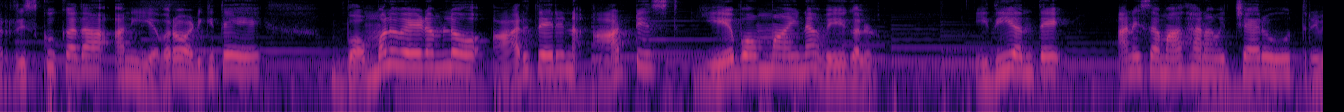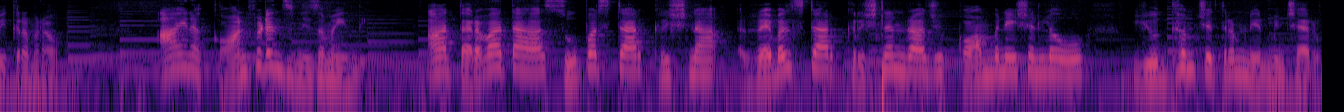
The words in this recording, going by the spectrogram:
రిస్క్ కదా అని ఎవరో అడిగితే బొమ్మలు వేయడంలో ఆరితేరిన ఆర్టిస్ట్ ఏ బొమ్మ అయినా వేయగలడు. ఇది అంతే అని సమాధానం ఇచ్చారు త్రివిక్రమరావు. ఆయన కాన్ఫిడెన్స్ నిజమైంది. ఆ తర్వాత super star Krishna rebel star Krishnam Raju కాంబినేషన్లో యుద్ధం చిత్రం నిర్మించారు.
